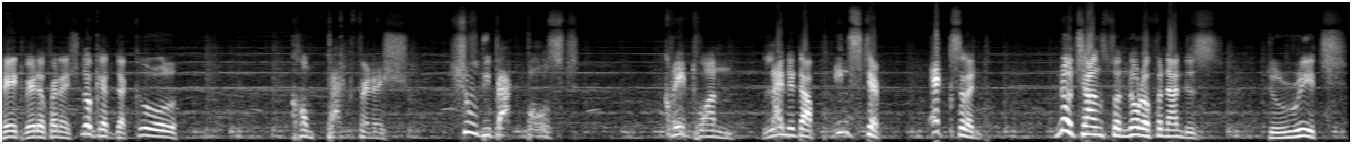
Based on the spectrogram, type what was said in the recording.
Great way to finish. Look at the cool, compact finish through the back post. Great one. Landed up in step. Excellent. No chance for Nora Fernandes to reach.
